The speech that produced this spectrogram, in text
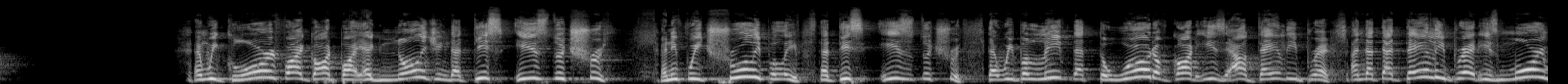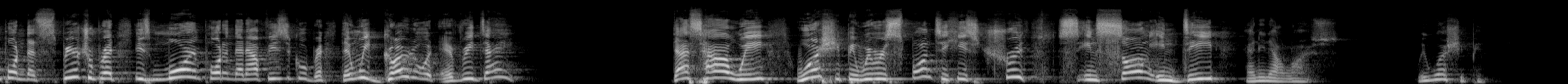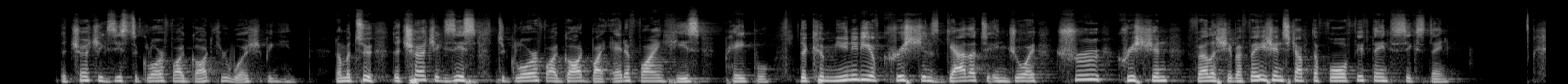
And we glorify God by acknowledging that this is the truth. And if we truly believe that this is the truth, that we believe that the Word of God is our daily bread, and that that daily bread is more important, that spiritual bread is more important than our physical bread, then we go to it every day. That's how we worship Him. We respond to His truth in song, in deed, and in our lives. We worship Him. The church exists to glorify God through worshiping Him. Number two, the church exists to glorify God by edifying His people. The community of Christians gather to enjoy true Christian fellowship. Ephesians chapter 4, 15 to 16.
